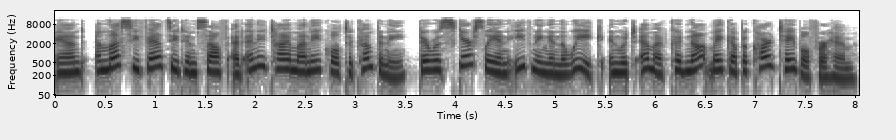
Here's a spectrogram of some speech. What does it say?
and, unless he fancied himself at any time unequal to company, there was scarcely an evening in the week in which Emma could not make up a card table for him.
